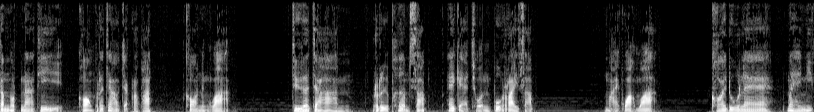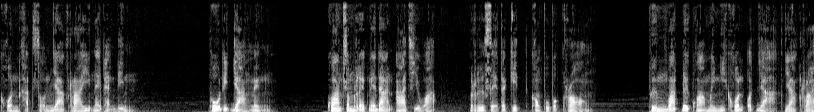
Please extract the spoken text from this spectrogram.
กำหนดหน้าที่ของพระเจ้าจักรพรรดิข้อหนึ่งว่า เจือจานหรือเพิ่มทรัพย์ให้แก่ชนผู้ไร้ทรัพย์ หมายความว่า คอยดูแลไม่ให้มีคนขัดสนยากไร้ในแผ่นดิน พูดอีกอย่างหนึ่ง ความสำเร็จในด้านอาชีวะ หรือเศรษฐกิจของผู้ปกครอง พึงวัดด้วยความไม่มีคนอดอยากยากไร้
